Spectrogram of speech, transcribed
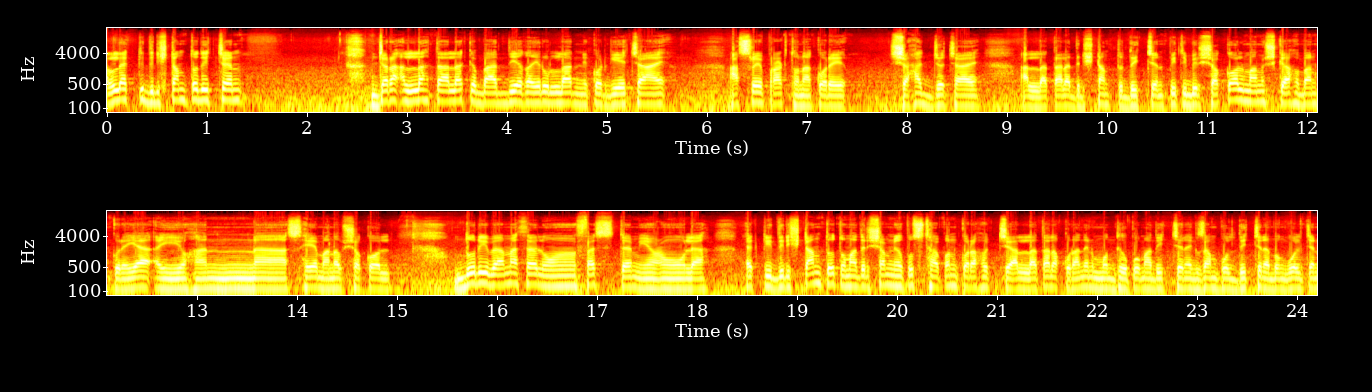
আল্লাহ একটি দৃষ্টান্ত দিচ্ছেন, যারা আল্লাহ তাআলাকে বাদ দিয়ে গাইরুল্লাহর নিকট গিয়ে চায় আশ্রয় প্রার্থনা করে সাহায্য চায়। আল্লাহ তালা দৃষ্টান্ত দিচ্ছেন পৃথিবীর সকল মানুষকে আহ্বান করে, ইয়া হে মানব সকল, দুরিবা একটি দৃষ্টান্ত তোমাদের সামনে উপস্থাপন করা হচ্ছে। আল্লাহ তালা কোরআনের মধ্যে উপমা দিচ্ছেন এক্সাম্পল দিচ্ছেন এবং বলছেন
